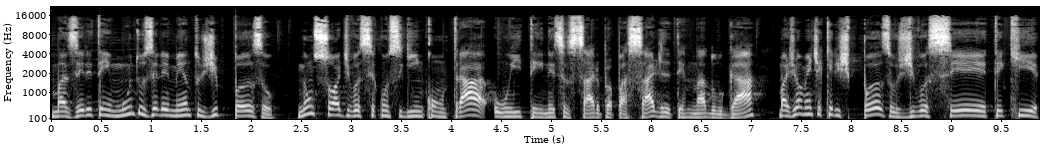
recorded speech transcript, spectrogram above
mas ele tem muitos elementos de puzzle. Não só de você conseguir encontrar o item necessário para passar de determinado lugar, mas realmente aqueles puzzles de você ter que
